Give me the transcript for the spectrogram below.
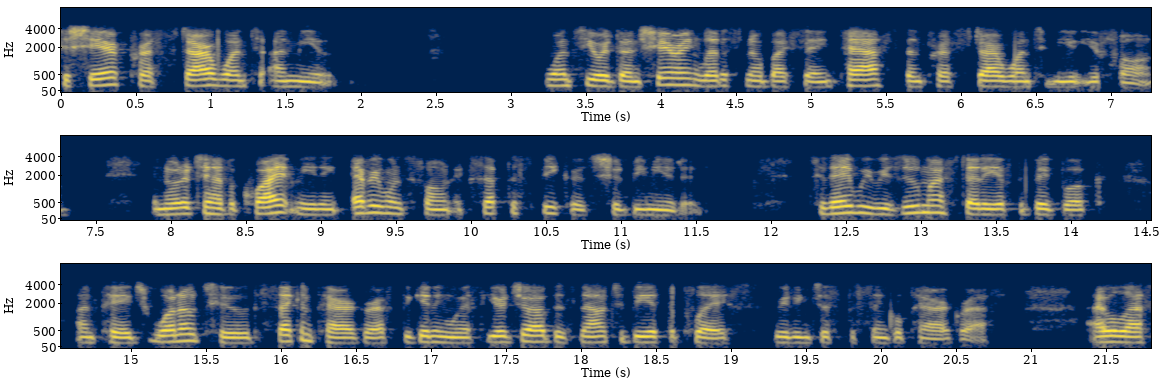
To share, press star one to unmute. Once you are done sharing, let us know by saying pass, then press star one to mute your phone. In order to have a quiet meeting, everyone's phone except the speaker's should be muted. Today we resume our study of the Big Book on page 102, the second paragraph, beginning with Your job is now to be at the place, reading just a single paragraph. I will ask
